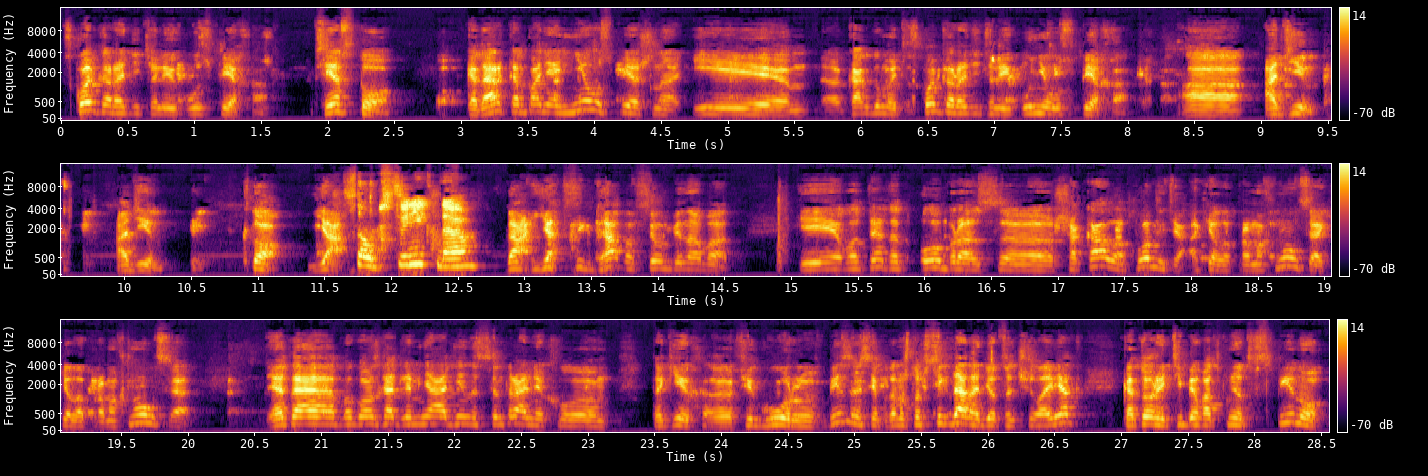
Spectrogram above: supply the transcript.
сколько родителей успеха? Все 100. Когда компания не успешна, и э, как думаете, сколько родителей у неуспеха? А, один. Один. Кто? Я. Собственник, да. Да, я всегда во всем виноват. И вот этот образ э, шакала, помните, Акела промахнулся, Акела промахнулся. Это, могу сказать, для меня один из центральных э, таких фигур в бизнесе, потому что всегда найдется человек, который тебе воткнет в спину,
